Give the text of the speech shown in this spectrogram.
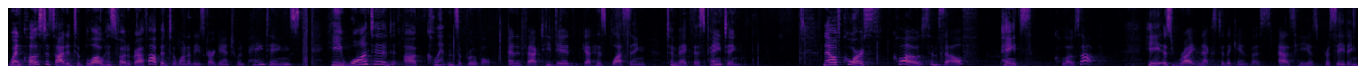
When Close decided to blow his photograph up into one of these gargantuan paintings, he wanted uh, Clinton's approval, and in fact, he did get his blessing to make this painting. Now, of course, Close himself paints close up. He is right next to the canvas as he is proceeding.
